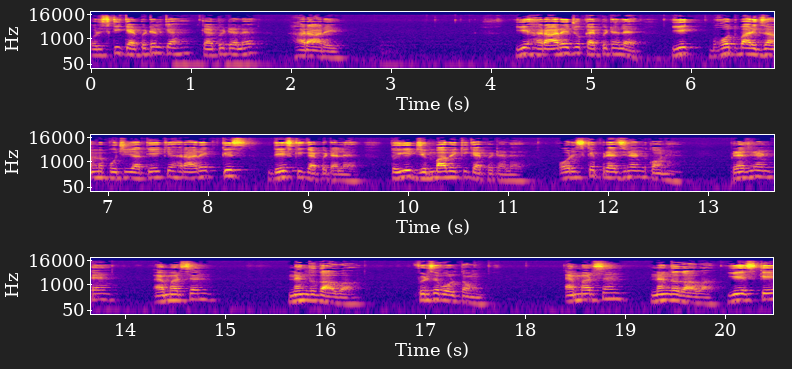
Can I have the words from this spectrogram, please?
और इसकी कैपिटल क्या है? कैपिटल है हरारे। ये हरारे जो कैपिटल है, ये बहुत बार एग्ज़ाम में पूछी जाती है कि हरारे किस देश की कैपिटल है। तो ये जिम्बावे की कैपिटल है। और इसके प्रेसिडेंट कौन है? प्रेसिडेंट हैं एमरसन नंगगावा। फिर से बोलता हूँ। एमरसन नंगगावा, ये इसके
